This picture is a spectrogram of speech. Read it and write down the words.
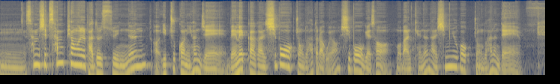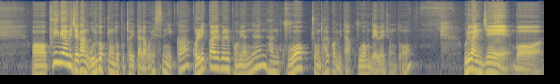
음, 33평을 받을 수 있는 어, 입주권이 현재 매매가가 한 15억 정도 하더라고요. 15억에서 뭐 많게는 한 16억 정도 하는데 어, 프리미엄이 제가 한 5, 6억 정도 붙어 있다라고 했으니까 권리가액을 보면은 한 9억 정도 할 겁니다. 9억 내외 정도. 우리가 이제 뭐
